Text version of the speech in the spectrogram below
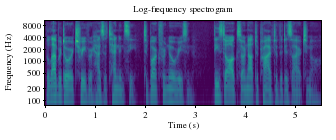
The Labrador Retriever has a tendency to bark for no reason. These dogs are not deprived of the desire to gnaw.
